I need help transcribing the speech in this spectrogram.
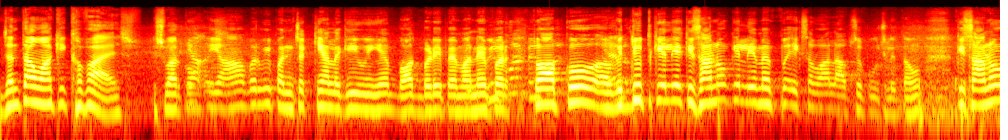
जनता वहाँ की खफा है इस बार को यहाँ यहाँ पर भी पंचक्कियाँ लगी हुई हैं बहुत बड़े पैमाने पर। तो आपको विद्युत के लिए किसानों के लिए मैं एक सवाल आपसे पूछ लेता हूँ। किसानों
